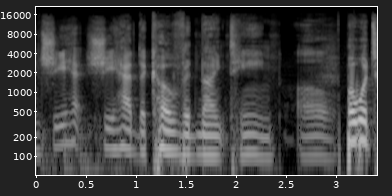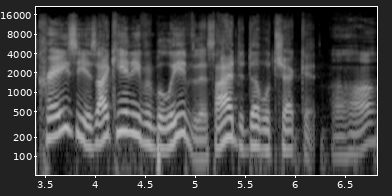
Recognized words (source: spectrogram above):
And she ha- she had the COVID 19. Oh. But what's crazy is I can't even believe this. I had to double check it. Uh huh.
